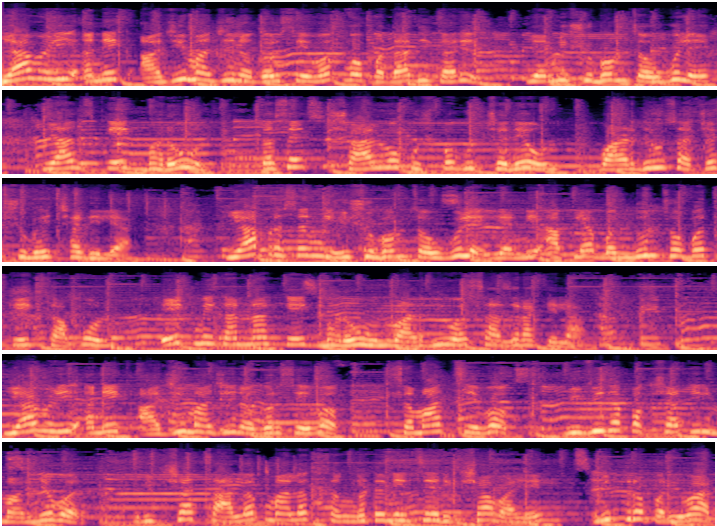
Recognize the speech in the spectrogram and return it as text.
यावेळी अनेक आजी माजी नगरसेवक व पदाधिकारी यांनी शुभम चौगुले यांस केक भरवून तसेच शाल व पुष्पगुच्छ देऊन वाढदिवसाच्या शुभेच्छा दिल्या. या प्रसंगी शुभम चौगुले यांनी आपल्या बंधूंसोबत केक कापून एकमेकांना केक भरवून वाढदिवस साजरा केला. यावेळी अनेक आजी माजी नगरसेवक समाजसेवक विविध पक्षातील मान्यवर रिक्षा चालक मालक संघटनेचे रिक्षावाले मित्र परिवार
